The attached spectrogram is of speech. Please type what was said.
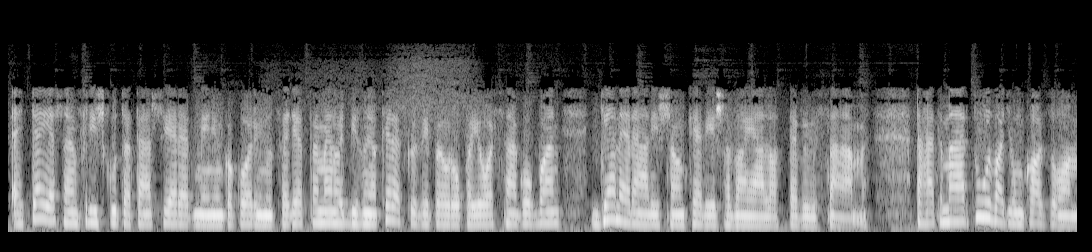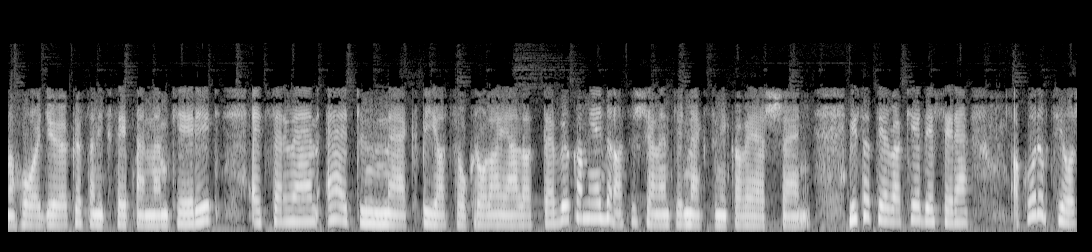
Egy teljesen friss kutatási eredményünk a Corvinus Egyetemen, hogy bizony a kelet-közép-európai országokban generálisan kevés az ajánlattevő szám. Tehát már túl vagyunk azon, hogy köszönik szépen nem kérik, egyszerűen eltűnnek piacokról ajánlattevők, ami egyben azt is jelenti, hogy megszűnik a verseny. Visszatérve a kérdésére, a korrupciós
